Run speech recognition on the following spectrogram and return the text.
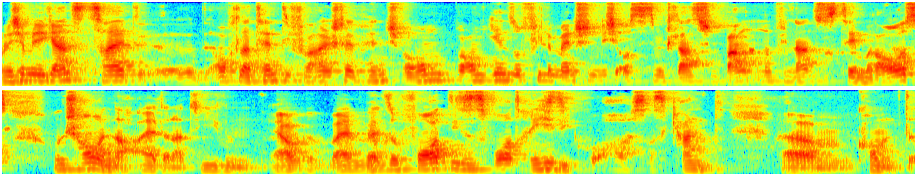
Und ich habe mir die ganze Zeit äh, auch latent die Frage gestellt, Mensch, warum, warum gehen so viele Menschen nicht aus diesem klassischen Banken- und Finanzsystem raus und schauen nach Alternativen? Ja, weil, weil sofort dieses Wort Risiko, oh, ist riskant, ähm, kommt. Äh,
